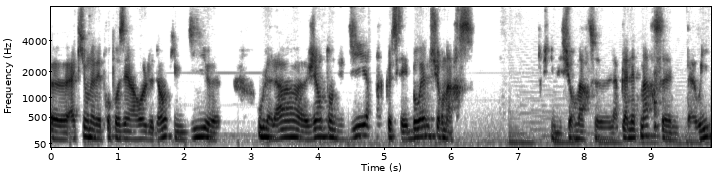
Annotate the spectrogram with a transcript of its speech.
à qui on avait proposé un rôle dedans, qui me dit euh, Ouh là là, j'ai entendu dire que c'est Bohème sur Mars. Je dis mais sur Mars, euh, la planète Mars? Bah oui.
